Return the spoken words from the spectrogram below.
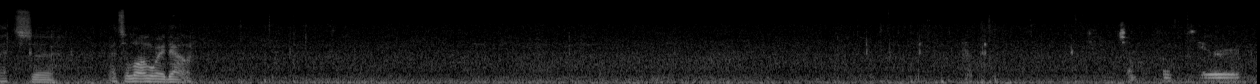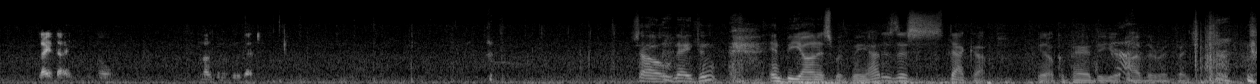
that's, uh, that's a long way down. Jump up here. Light eye. No. I'm not gonna do that. So, Nathan, and be honest with me, how does this stack up, you know, compared to your other adventures?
